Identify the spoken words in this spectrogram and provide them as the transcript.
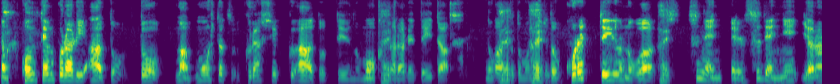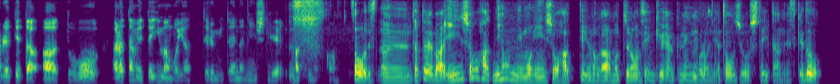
なんかコンテンポラリーアートと、まあ、もう一つ、クラシックアートっていうのも語られていたのがあったと思うんですけど、これっていうのは、はい常にえーすでにやられてたアートを改めて今もやってるみたいな認識で合ってますか？そうです。うん、例えば印象派、日本にも印象派っていうのがもちろん1900年頃には登場していたんですけど、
